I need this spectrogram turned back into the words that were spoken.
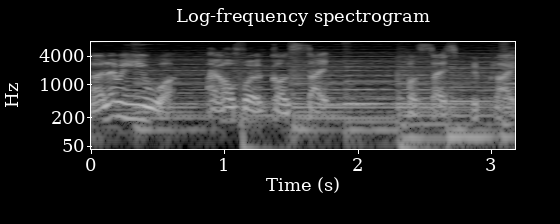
Uh, let me hear what? I offer a concise, concise reply.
